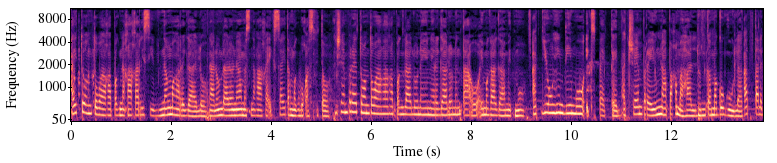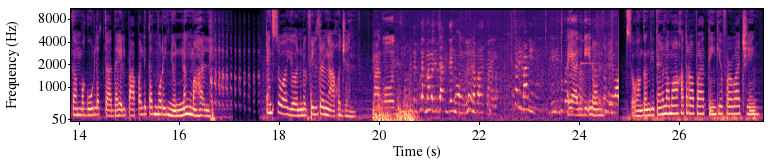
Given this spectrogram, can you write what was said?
Ay tuwang-tuwa kapag nakaka-receive ng mga regalo. Lalong-lalo na mas nakaka-excite ang magbukas nito. At syempre, tuwang-tuwa ka kapag lalo na yung niregalo ng tao ay magagamit mo. At yung hindi mo expected. At syempre, yung napakamahal. Doon ka magugulat. At talagang magulat ka dahil papalitan mo rin yun ng mahal. And so ayun, nag-filter nga ako dyan. Pagod. Nagmamadali sa akin noong Ayan, nagiinom. So hanggang dito na lang mga katropa. Thank you for watching.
